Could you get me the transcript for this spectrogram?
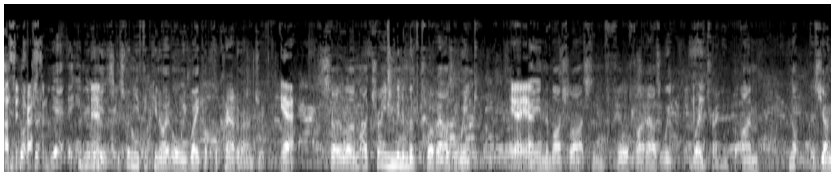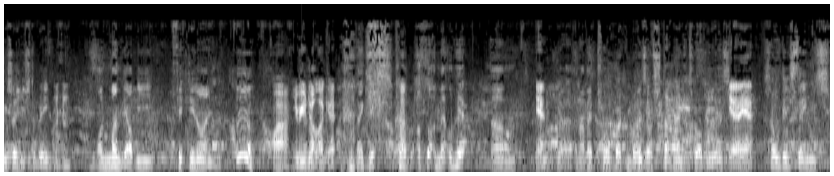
That's you've to- interesting. yeah, it really Yeah. is. Because when you think, you know, oh, we wake up with a crowd around you. Yeah. So um, I train minimum of 12 hours a week Yeah, yeah. in the martial arts and four or five hours a week weight training. But I'm not as young as I used to be. Mm-hmm. On Monday, I'll be 59. Ugh. Wow, you really don't look it. Thank you. I've, I've got a metal hip. Um, Yeah. you know, and I've had 12 broken bones. I was stuck man for 12 years. Yeah, yeah. So all these things.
